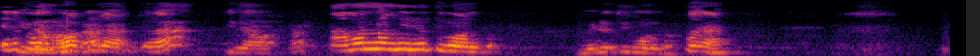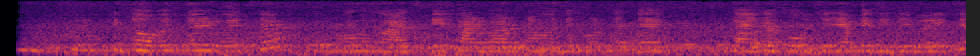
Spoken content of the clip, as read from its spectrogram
এরকম ঘটনা হ্যাঁ? আমার নাম মিনতি মণ্ডল। মিনতি মণ্ডল। হ্যাঁ। অবস্থায় রয়েছে এবং আজকে সাড়ে বারোটার মধ্যে কলকাতায় ফ্লাইটে পৌঁছে যাবে দিদির বাড়িতে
